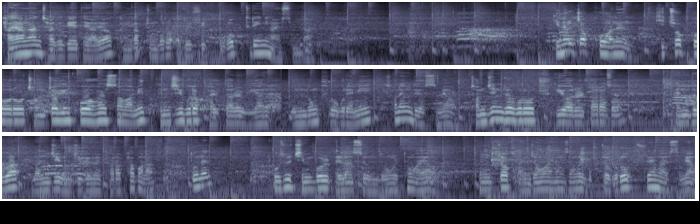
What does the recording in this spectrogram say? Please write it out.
다양한 자극에 대하여 감각 정보를 얻을 수 있도록 트레이닝하였습니다. 기능적 코어는 기초 코어로 정적인 코어 활성화 및 근지구력 발달을 위한 운동 프로그램이 선행되었으며 점진적으로 주기화를 따라서 밴드와 런지 움직임을 결합하거나 또는 보수 짐볼 밸런스 운동을 통하여 동적 안정화 향상을 목적으로 수행하였으며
